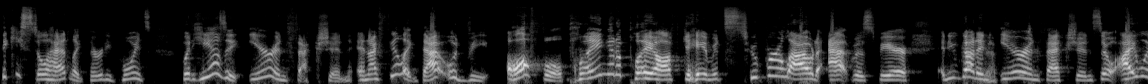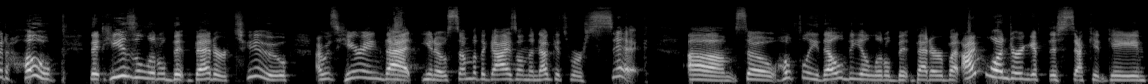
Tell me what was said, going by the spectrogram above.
I think he still had like 30 points, but he has an ear infection. And I feel like that would be awful playing in a playoff game. It's super loud atmosphere, and you've got an yeah. ear infection. So I would hope that he's a little bit better too. I was hearing that, you know, some of the guys on the Nuggets were sick. Um, so hopefully they'll be a little bit better. But I'm wondering if this second game,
